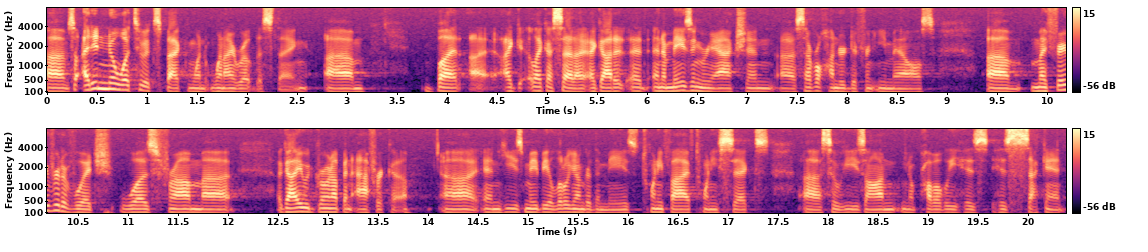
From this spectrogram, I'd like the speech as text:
Um, so I didn't know what to expect when, when I wrote this thing. Um, but I, I, like I said, I, I got an amazing reaction, uh, several hundred different emails. Um, my favorite of which was from uh, a guy who had grown up in Africa. Uh, and he's maybe a little younger than me. He's 25, 26. Uh, so he's on, you know, probably his, his second,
